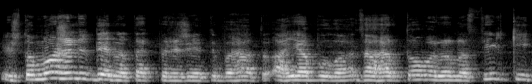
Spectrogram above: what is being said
і що може людина так пережити багато, а я була загартована настільки,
